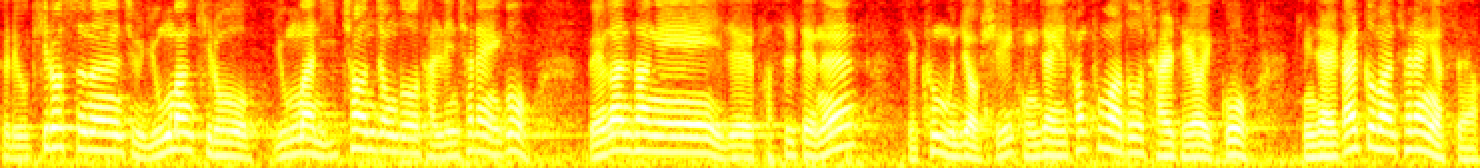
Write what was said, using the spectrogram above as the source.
그리고 키로수는 지금 6만 키로, 6만 2천 정도 달린 차량이고 외관상에 이제 봤을 때는 이제 큰 문제 없이 굉장히 상품화도 잘 되어 있고 굉장히 깔끔한 차량이었어요.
